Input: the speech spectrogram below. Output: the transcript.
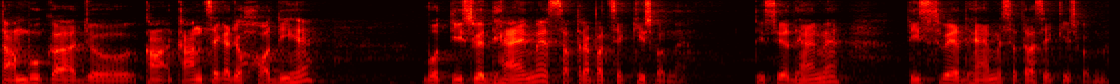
तांबू का जो कांसे का जो हौदी है, वो तीसवें अध्याय में सत्रह पद से इक्कीस पद में तीसरे अध्याय में, तीसवें अध्याय में सत्रह से इक्कीस पद में।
